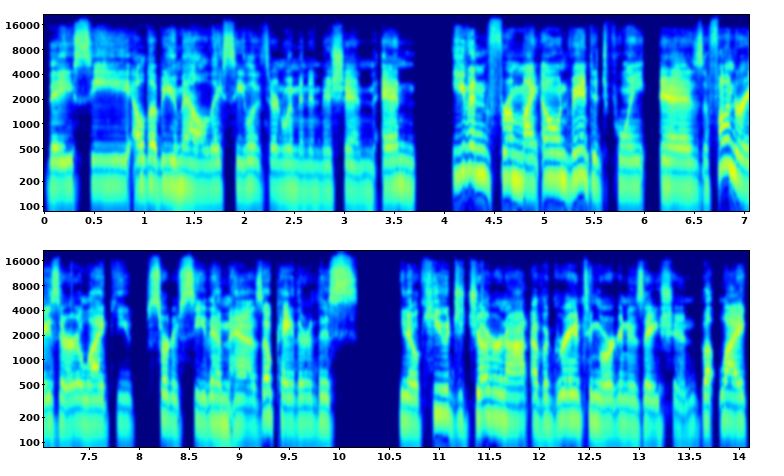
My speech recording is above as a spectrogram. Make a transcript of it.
they see LWML, they see Lutheran Women in Mission, and even from my own vantage point as a fundraiser, like you sort of see them as okay, they're this you know huge juggernaut of a granting organization, but like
